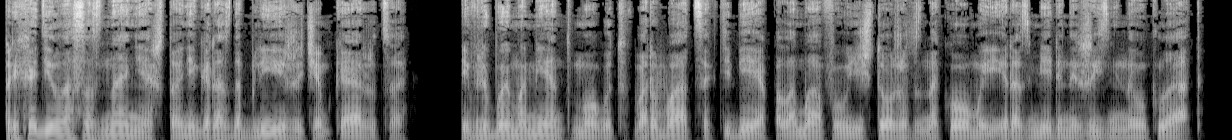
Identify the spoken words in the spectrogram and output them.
Приходило осознание, что они гораздо ближе, чем кажутся, и в любой момент могут ворваться к тебе, поломав и уничтожив знакомый и размеренный жизненный уклад.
